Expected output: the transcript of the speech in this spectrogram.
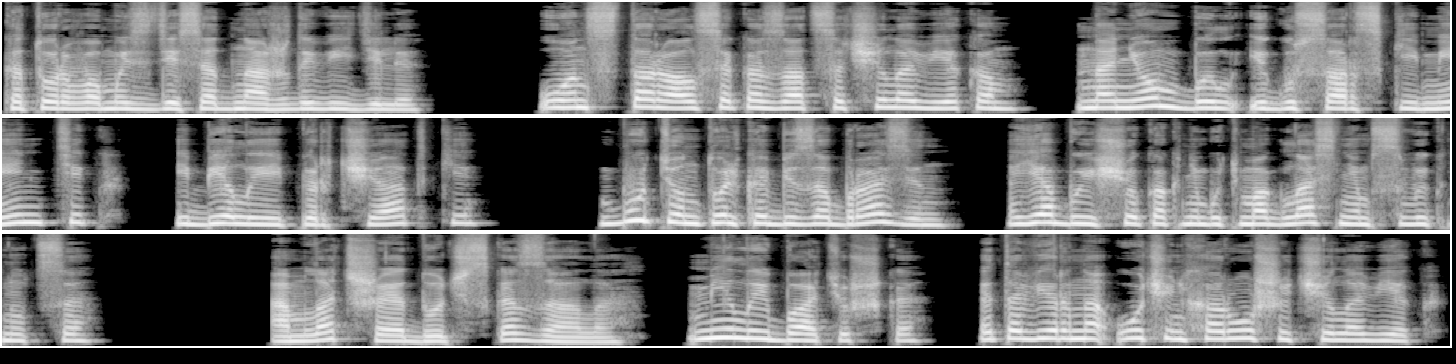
которого мы здесь однажды видели. Он старался казаться человеком. На нем был и гусарский ментик, и белые перчатки. Будь он только безобразен, я бы еще как-нибудь могла с ним свыкнуться. А младшая дочь сказала, «Милый батюшка, это верно очень хороший человек,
